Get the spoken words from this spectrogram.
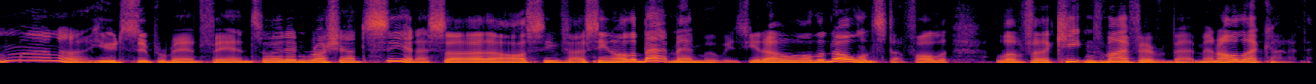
I'm not a huge Superman fan, so I didn't rush out to see it. I saw, I've seen all the Batman movies, you know, all the Nolan stuff. All the love uh, Keaton's my favorite Batman, all that kind of thing.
